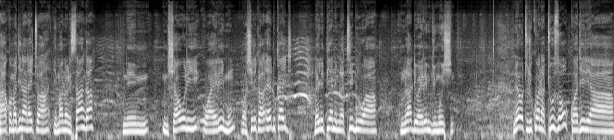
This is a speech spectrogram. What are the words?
Ah, Kwa majina anaitwa Emmanuel Sanga, ni mshauri wa elimu wa shirika la Educaid, lakini pia ni mratibu wa mradi wa elimu jumuishi. Leo tulikuwa na tuzo kwa ajili ya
